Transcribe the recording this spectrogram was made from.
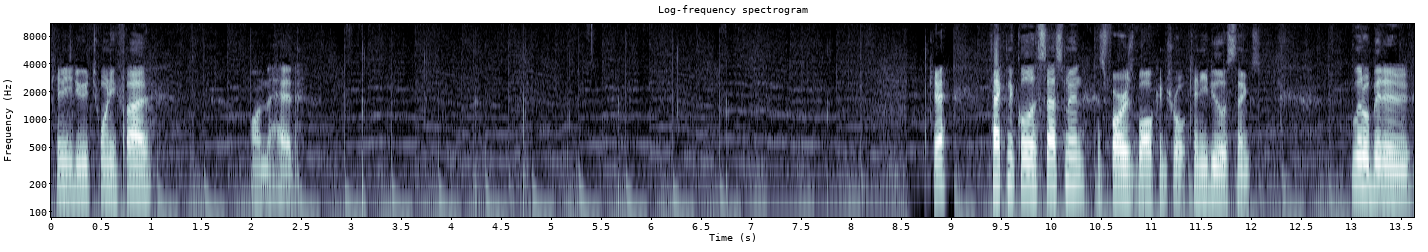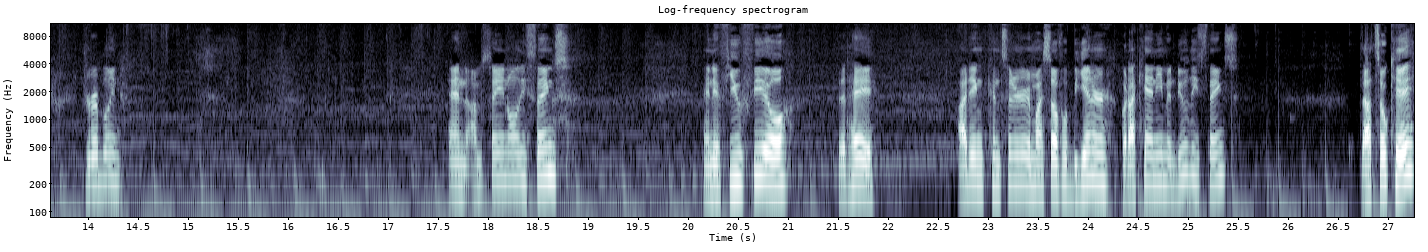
Can you do 25 on the head? Okay, technical assessment as far as ball control. Can you do those things? A little bit of dribbling. And I'm saying all these things. And if you feel that, hey, I didn't consider myself a beginner, but I can't even do these things, that's okay.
